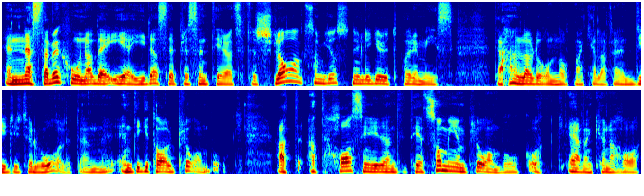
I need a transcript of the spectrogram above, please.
En nästa version av det e-IDAS det presenteras ett förslag som just nu ligger ute på remiss. Det handlar då om något man kallar för en digital wallet, en, en digital plånbok. Att, att, ha sin identitet som i en plånbok och även kunna ha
